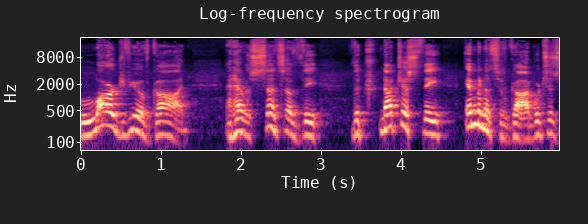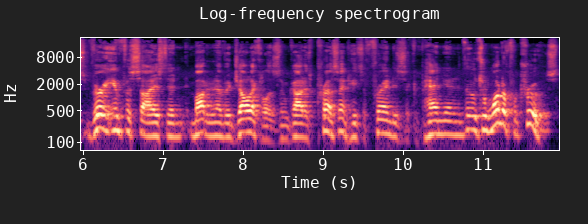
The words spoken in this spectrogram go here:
large view of God and have a sense of the, the not just the immanence of God, which is very emphasized in modern evangelicalism. God is present, He's a friend, He's a companion. Those are wonderful truths.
